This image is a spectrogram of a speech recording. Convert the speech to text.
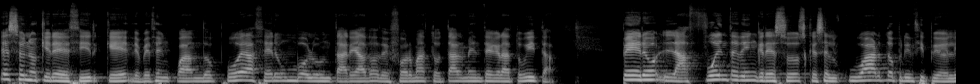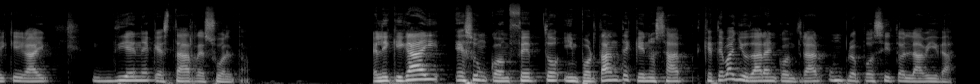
Eso no quiere decir que de vez en cuando pueda hacer un voluntariado de forma totalmente gratuita. Pero la fuente de ingresos, que es el cuarto principio del Ikigai, tiene que estar resuelta. El Ikigai es un concepto importante que, nos que te va a ayudar a encontrar un propósito en la vida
